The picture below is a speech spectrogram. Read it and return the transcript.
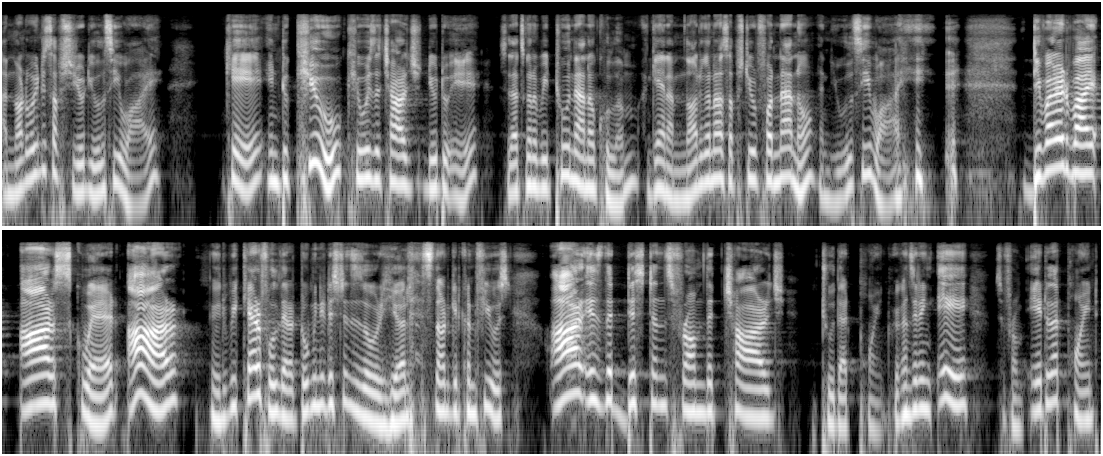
I'm not going to substitute, you'll see why. K into Q, Q is the charge due to A. So that's going to be 2 nanocoulomb. Again, I'm not going to substitute for nano, and you will see why. Divided by R squared. R you need to be careful. There are too many distances over here. Let's not get confused. R is the distance from the charge to that point. We're considering A, so from A to that point,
